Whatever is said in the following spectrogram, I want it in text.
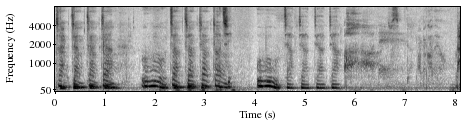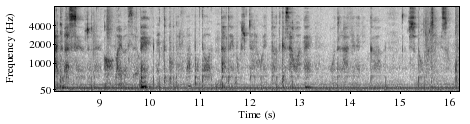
짱짱짱짱 우 짝짝짝. 같이 우 짝 짝 짝 짝 아 네. 좋습니다. 완벽하네요. 많이 봤어요 저는. 어 많이 봤어요. 네. 핸드폰으로만 보던 나도 해보고 싶다라고 했던 그 상황을 오늘 하게 되니까 진짜 너무 재밌었고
